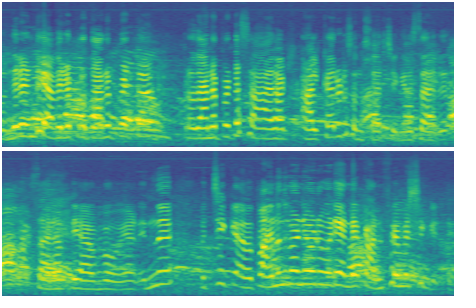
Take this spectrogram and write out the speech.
ഒന്ന് രണ്ട് അവരുടെ പ്രധാനപ്പെട്ട പ്രധാനപ്പെട്ട ആൾക്കാരോട് സംസാരിച്ചു. ഇങ്ങനെ സാറ് സ്ഥാനാർത്ഥിയാകാൻ പോവുകയാണ്. ഇന്ന് ഉച്ചയ്ക്ക് പതിനൊന്ന് മണിയോടുകൂടി എന്റെ കൺഫർമേഷൻ കിട്ടി.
